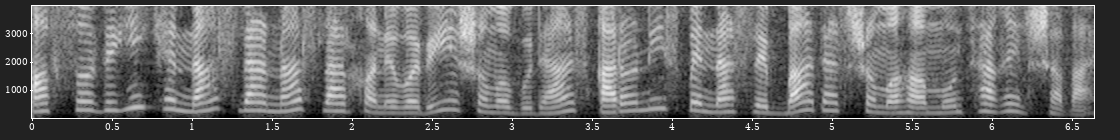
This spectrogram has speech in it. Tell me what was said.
افسردگی که نسل در نسل در خانواده شما بوده است قرار نیست به نسل بعد از شما هم منتقل شود.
